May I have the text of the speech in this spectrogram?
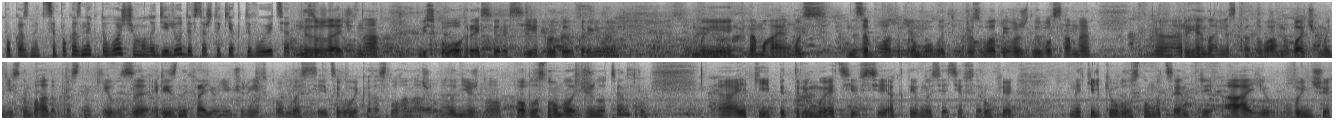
показник. Це показник того, що молоді люди все ж таки активуються. Незважаючи на військову агресію Росії проти України, ми намагаємось не забувати про молодь, розвивати і важливо саме е, регіональна складова. Ми бачимо дійсно багато представників з різних районів Чернігівської області, і це велика заслуга нашого обласного молодіжного центру, е, який підтримує ці всі активності, ці всі рухи. Не тільки в обласному центрі, а й в інших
